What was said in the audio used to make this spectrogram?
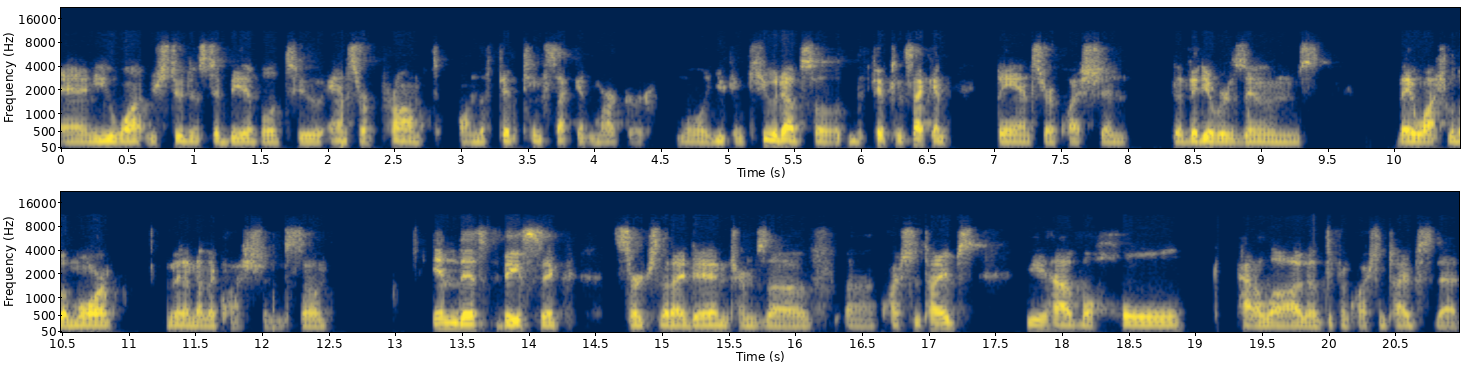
and you want your students to be able to answer a prompt on the 15 second marker. Well, you can queue it up so the 15 second, they answer a question, the video resumes, they watch a little bit more, then another question. So in this basic search that I did in terms of uh, question types, we have a whole catalog of different question types that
